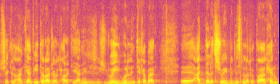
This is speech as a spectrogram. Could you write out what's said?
بشكل عام كان في تراجع الحركة يعني شوي يقول الانتخابات. عدلت شوي بالنسبة للقطاع الحلو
